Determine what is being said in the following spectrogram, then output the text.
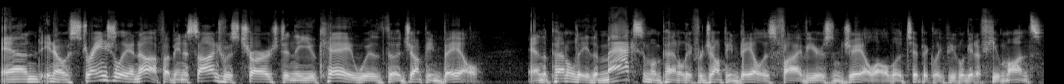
And, you know, strangely enough, I mean, Assange was charged in the UK with uh, jumping bail. And the penalty, the maximum penalty for jumping bail is five years in jail, although typically people get a few months.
